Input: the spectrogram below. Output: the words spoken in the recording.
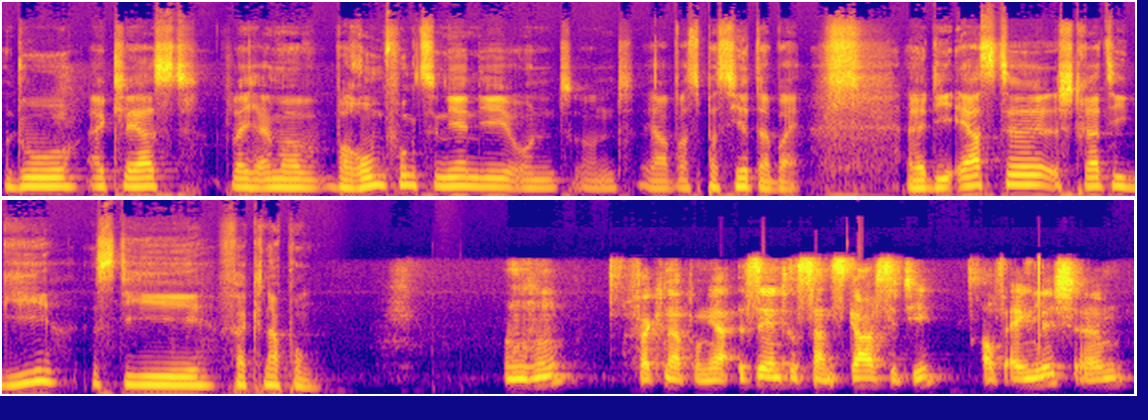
Und du erklärst vielleicht einmal, warum funktionieren die und, und ja, was passiert dabei. Äh, die erste Strategie ist die Verknappung. Mhm. Verknappung, ja, sehr interessant. Scarcity auf Englisch. Ähm,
